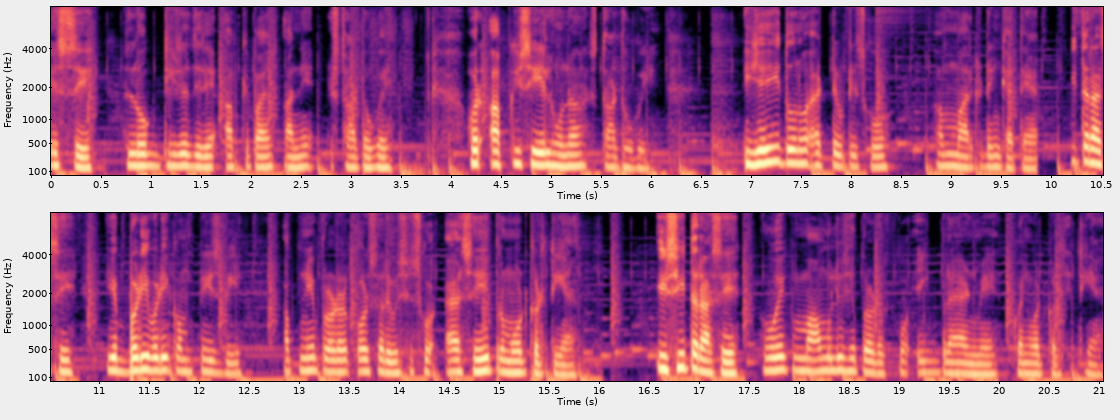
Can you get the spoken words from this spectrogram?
इससे लोग धीरे धीरे आपके पास आने स्टार्ट हो गए और आपकी सेल होना स्टार्ट हो गई। यही दोनों एक्टिविटीज़ को हम मार्केटिंग कहते हैं। इसी तरह से ये बड़ी बड़ी कंपनीज़ भी अपने प्रोडक्ट और सर्विसेज़ को ऐसे ही प्रमोट करती हैं। इसी तरह से वो एक मामूली से प्रोडक्ट को एक ब्रांड में कन्वर्ट कर देती हैं।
